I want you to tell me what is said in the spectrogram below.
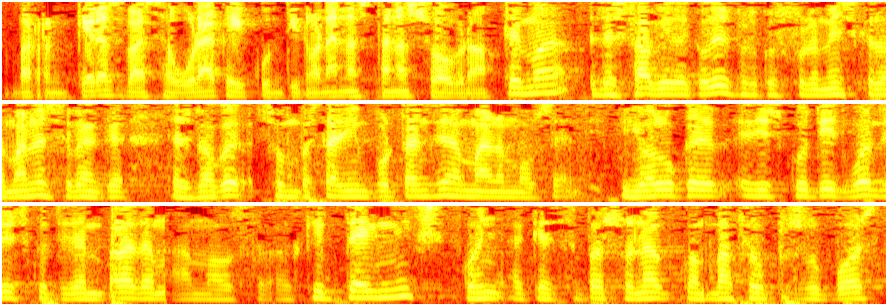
Barranqueres va assegurar que hi continuaran estant a sobre. Tema d'estalvi de calés, perquè els fonaments que demanen sabem que es veu que són bastant importants i demanen molt cèntim. Jo el que he discutit, ho hem discutit, hem parlat amb, els equip tècnics, cony, aquesta persona quan va fer el pressupost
